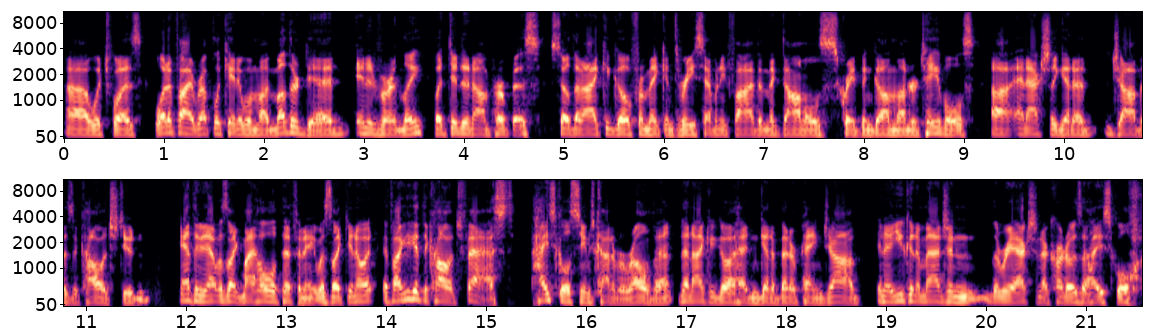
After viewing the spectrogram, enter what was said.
uh, which was what if I replicated what my mother did inadvertently, but did it on purpose so that I could go from making 375 at McDonald's, scraping gum under tables, uh, and actually get a job as a college student. Anthony, that was like my whole epiphany. It was like, you know what? If I could get to college fast, high school seems kind of irrelevant. Then I could go ahead and get a better paying job. You know, you can imagine the reaction at Cardozo High School.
